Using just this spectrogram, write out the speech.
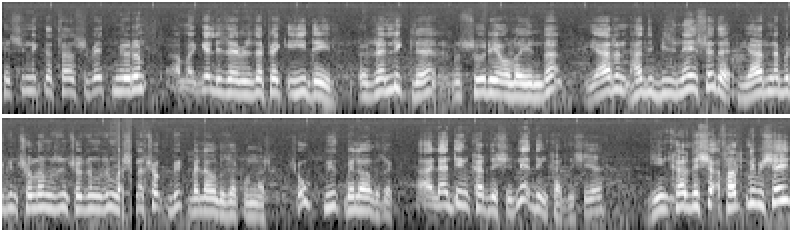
kesinlikle tasvip etmiyorum ama geleceğimiz de pek iyi değil. Özellikle bu Suriye olayında yarın hadi biz neyse de yarın öbür gün çoluğumuzun çocuğumuzun başına çok büyük bela olacak bunlar. Çok büyük bela olacak. Hala din kardeşi. Ne din kardeşi ya? Din kardeşi farklı bir şey,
